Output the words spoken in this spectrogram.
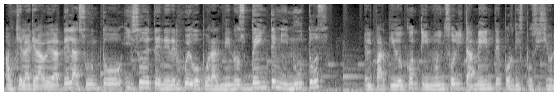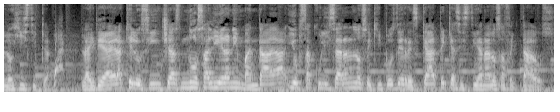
Aunque la gravedad del asunto hizo detener el juego por al menos 20 minutos, el partido continuó insólitamente por disposición logística. La idea era que los hinchas no salieran en bandada y obstaculizaran a los equipos de rescate que asistían a los afectados.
